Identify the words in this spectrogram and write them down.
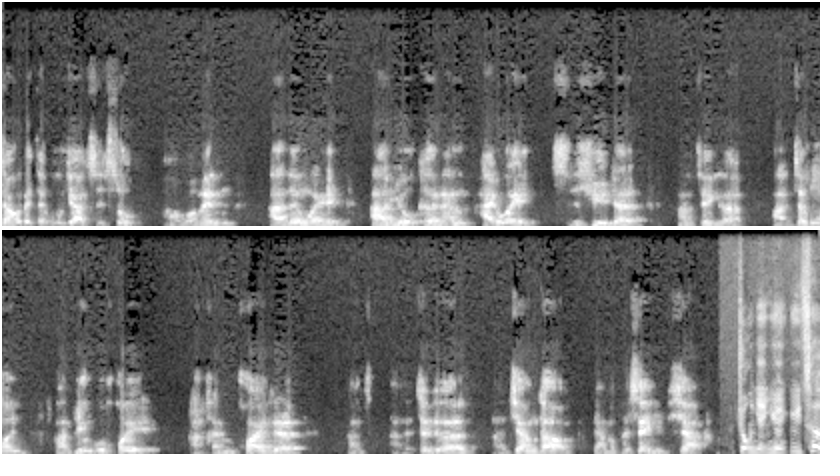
消费者物价指数啊，我们啊认为。啊，有可能还会持续的啊，这个啊增温啊，并不会啊很快的啊啊这个啊降到两个 percent 以下。中研院预测，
